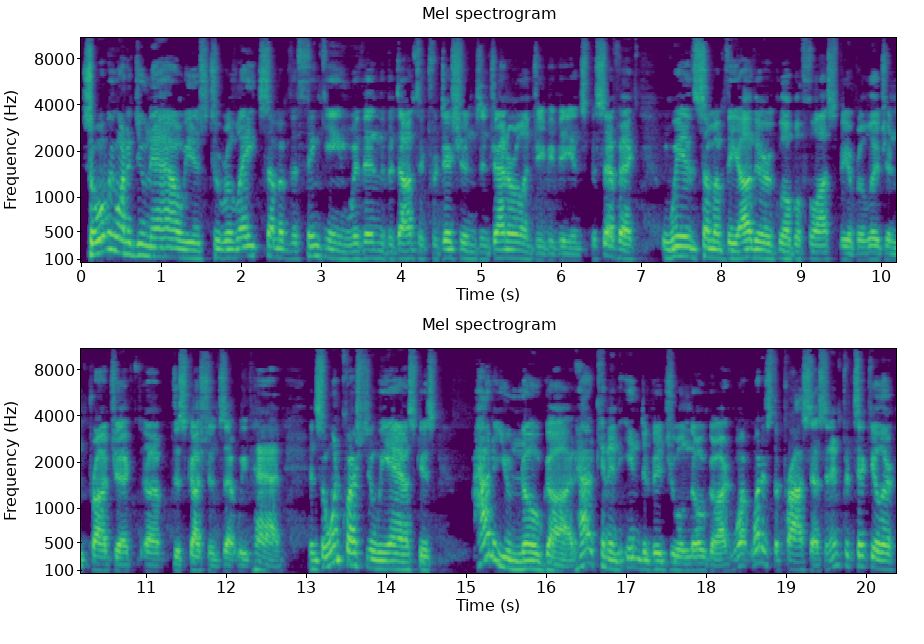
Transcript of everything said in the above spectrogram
So, what we want to do now is to relate some of the thinking within the Vedantic traditions in general and GVV in specific with some of the other global philosophy of religion project uh, discussions that we've had. And so, one question we ask is how do you know God? How can an individual know God? What, what is the process? And in particular,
